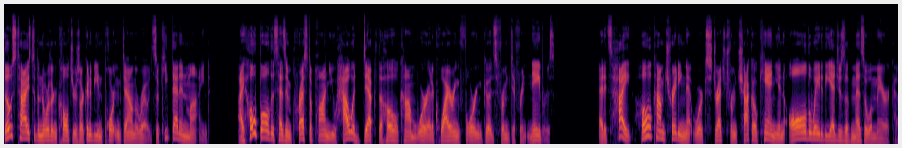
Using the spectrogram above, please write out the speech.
Those ties to the northern cultures are going to be important down the road, so keep that in mind. I hope all this has impressed upon you how adept the Hohokam were at acquiring foreign goods from different neighbors. At its height, Hohokam trading networks stretched from Chaco Canyon all the way to the edges of Mesoamerica.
